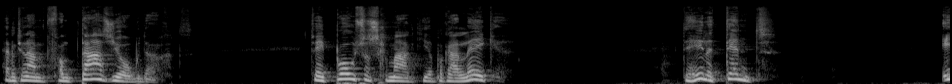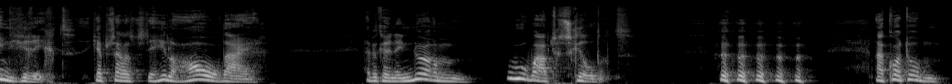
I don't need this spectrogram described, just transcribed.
heb ik de naam Fantasio bedacht. Twee posters gemaakt die op elkaar leken. De hele tent ingericht. Ik heb zelfs de hele hal daar heb ik een enorm oerwoud geschilderd. nou, kortom,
